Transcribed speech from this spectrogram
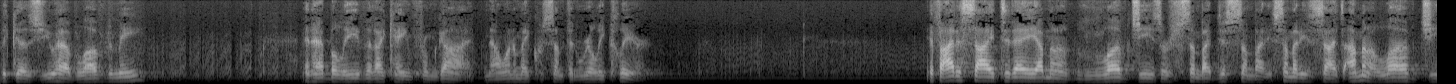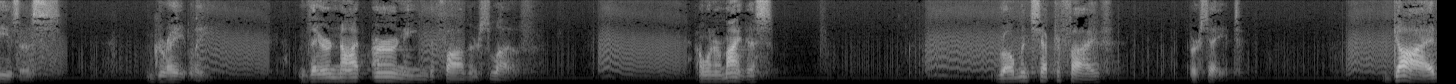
Because you have loved me and have believed that I came from God. Now, I want to make something really clear. If I decide today I'm going to love Jesus, or somebody, just somebody, somebody decides I'm going to love Jesus greatly, they're not earning the Father's love. I want to remind us Romans chapter 5, verse 8. God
